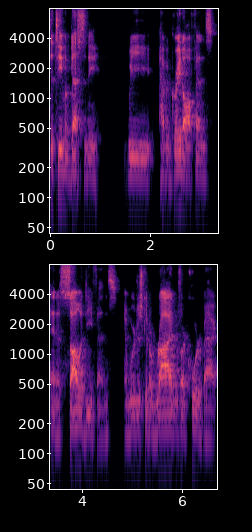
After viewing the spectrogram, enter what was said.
the team of destiny. We have a great offense and a solid defense, and we're just going to ride with our quarterback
